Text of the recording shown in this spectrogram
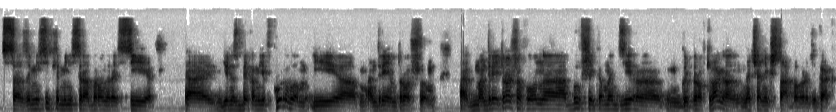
с заместителем министра обороны России Юнусбеком Евкуровым и Андреем Трошевым. Андрей Трошев, он бывший командир группировки Вагнера, начальник штаба вроде как.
